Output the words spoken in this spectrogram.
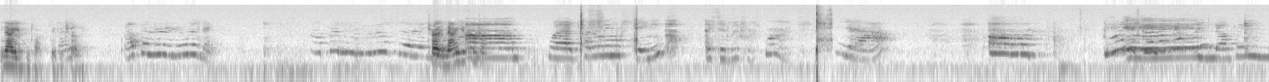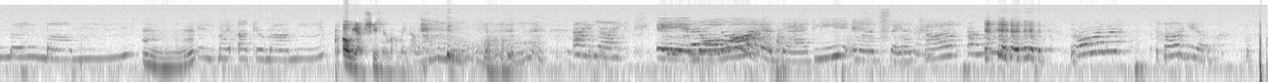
Now you can talk, baby Charlie. Charlie, now you can talk. Um, when cuddling with Janie, I said my first words. Yeah. Um, and loving my mommy mm-hmm. Mm. and my other mommy. Oh yeah, she's your mommy.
